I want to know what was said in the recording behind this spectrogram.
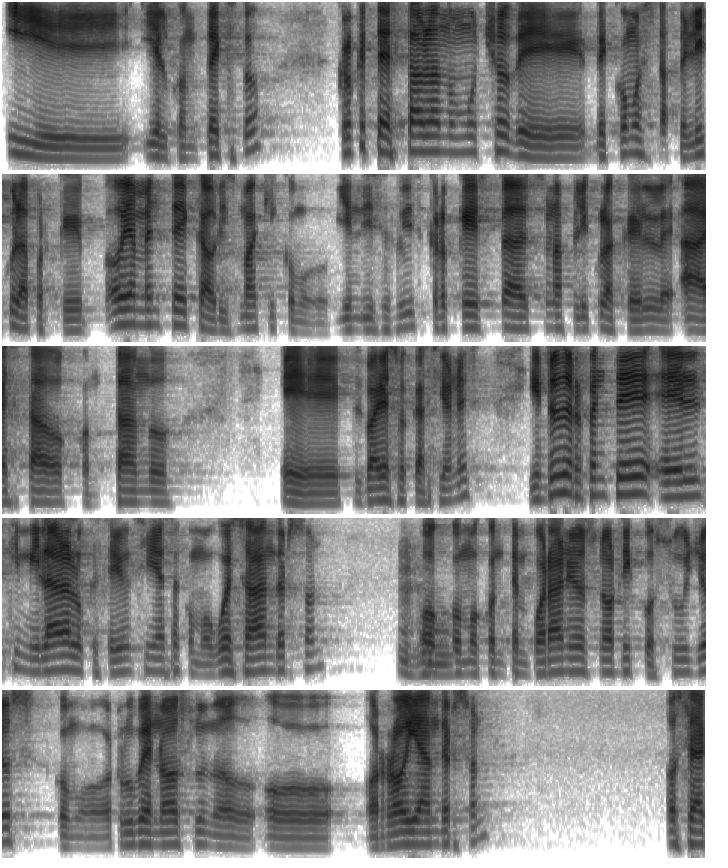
y, y el contexto, creo que te está hablando mucho de, de, cómo es esta película, porque obviamente Kaurismaki, como bien dices Luis, creo que esta es una película que él ha estado contando eh, pues varias ocasiones. Y entonces de repente él, similar a lo que sería un cineasta como Wes Anderson, o como contemporáneos nórdicos suyos, como Ruben Oslund o, Roy Anderson, o sea,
